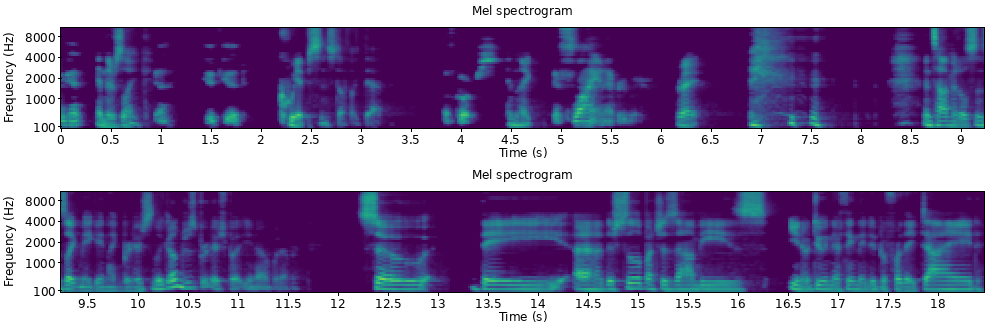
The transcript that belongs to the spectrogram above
Okay. And there's like Good, good. quips and stuff like that, Of course. and like They're flying everywhere. Right. and Tom Hiddleston's like making like British, like I'm just British, but you know, whatever. So they uh there's still a bunch of zombies, you know, doing their thing they did before they died.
